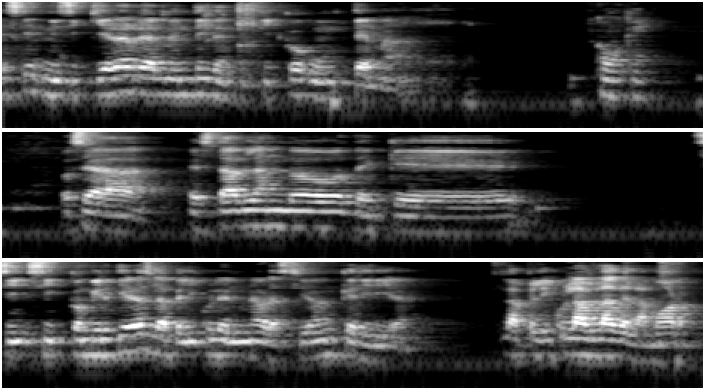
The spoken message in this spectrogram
es que ni siquiera realmente identifico un tema. ¿Cómo que? O sea, está hablando de que si, si convirtieras la película en una oración, ¿qué diría? La película habla del amor.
